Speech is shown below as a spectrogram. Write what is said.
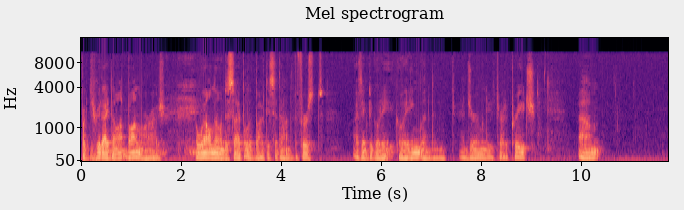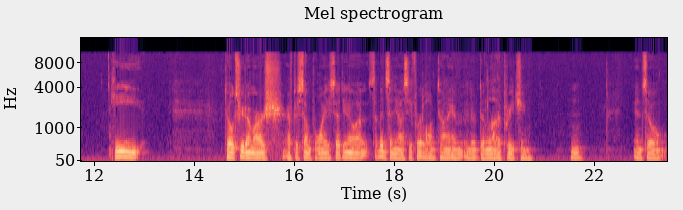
Bhakti Hriday Bon Maharaj, a well-known disciple of Bhakti Siddhanta, the first, I think, to go to go to England and, and Germany to try to preach. Um, he told Sridhar Maharaj after some point, he said, you know, I've been sannyasi for a long time, you know, done a lot of preaching. Hmm? And so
